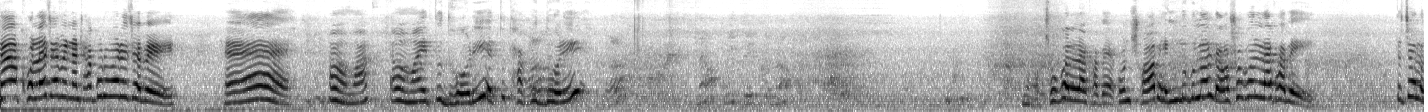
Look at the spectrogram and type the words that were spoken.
না, খোলা যাবে না ঠাকুর ঘরে যাবে। হ্যাঁ। ও মা ও মা, একটু ধরি, একটু ঠাকুর ধরি হ্যাঁ? নাও, এই তো, এই তো, নাও। রসগোল্লা খাবে। এখন সব হেংলুগুলো রসগোল্লা খাবে। তো চলো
